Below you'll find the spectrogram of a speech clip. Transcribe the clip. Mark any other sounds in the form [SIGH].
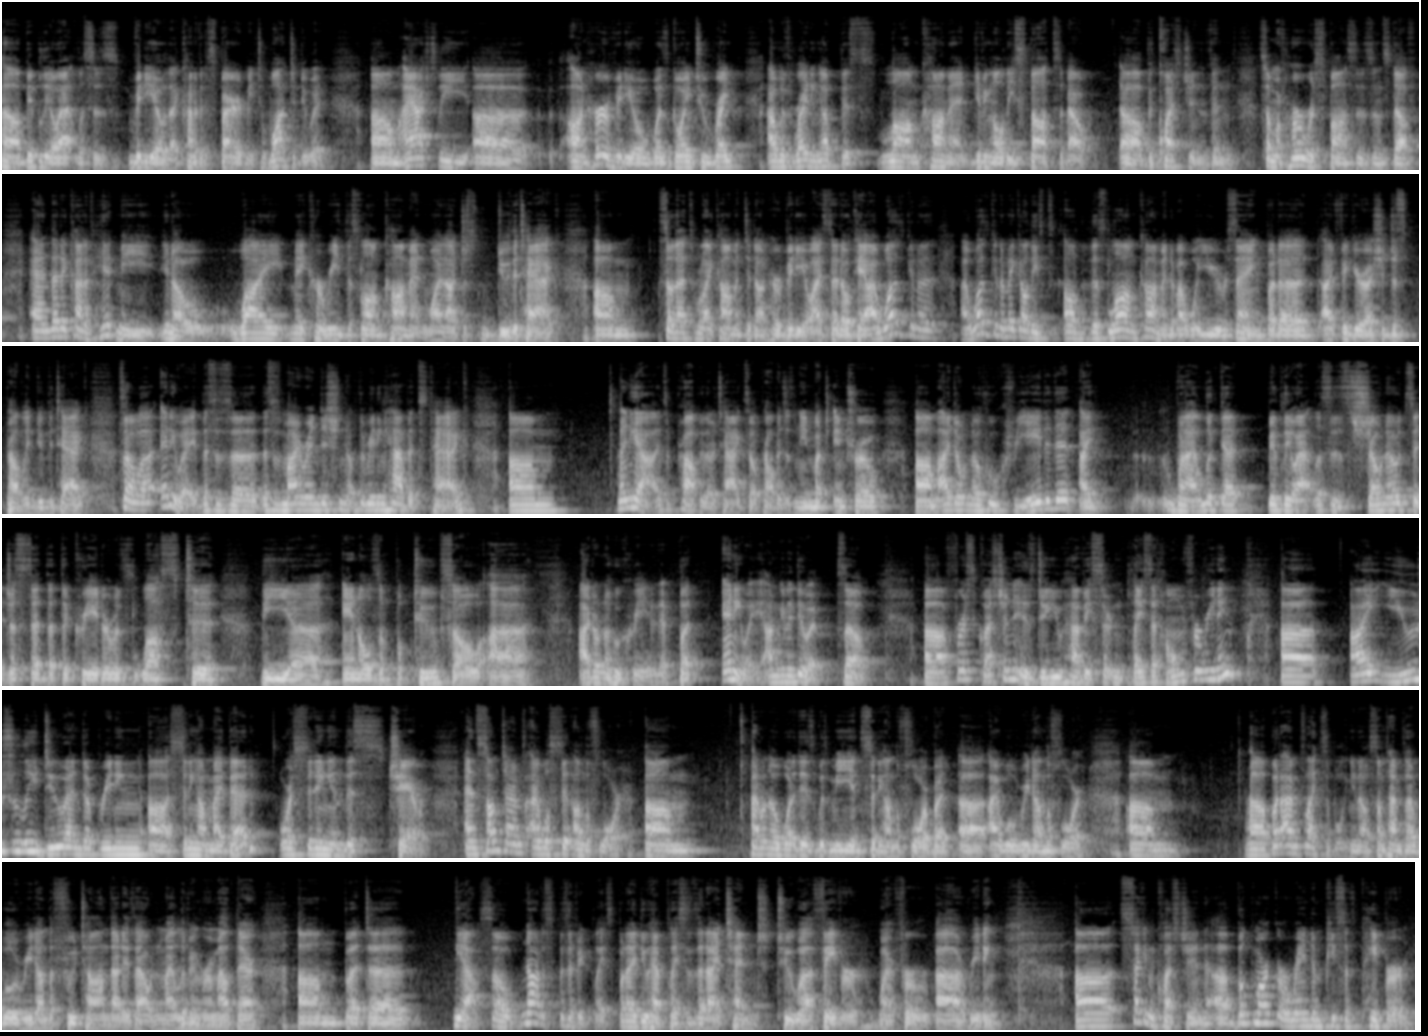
uh, BiblioAtlas's video that kind of inspired me to want to do it. Um, I actually, uh, on her video, was going to write, I was writing up this long comment, giving all these thoughts about uh, the questions and some of her responses and stuff. And then it kind of hit me, you know, why make her read this long comment? Why not just do the tag? Um, so that's what I commented on her video. I said, okay, I was gonna, I was gonna make all these, all this long comment about what you were saying, but uh, I figure I should just probably do the tag. So uh, anyway, this is uh, this is my rendition of the reading habits tag. Um, and yeah, it's a popular tag, so it probably doesn't need much intro. Um, I don't know who created it. I when I looked at BiblioAtlas's show notes, it just said that the creator was lost to the uh, annals of BookTube, so uh, I don't know who created it. But anyway, I'm gonna do it. So, uh, first question is, do you have a certain place at home for reading? Uh, I usually do end up reading uh, sitting on my bed or sitting in this chair. And sometimes I will sit on the floor. Um, I don't know what it is with me and sitting on the floor, but uh, I will read on the floor. Um, uh, but I'm flexible, you know, sometimes I will read on the futon that is out in my living room out there. Um, but, uh, yeah, so not a specific place, but I do have places that I tend to uh, favor where, for uh, reading. Uh, second question, uh, bookmark or random piece of paper?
